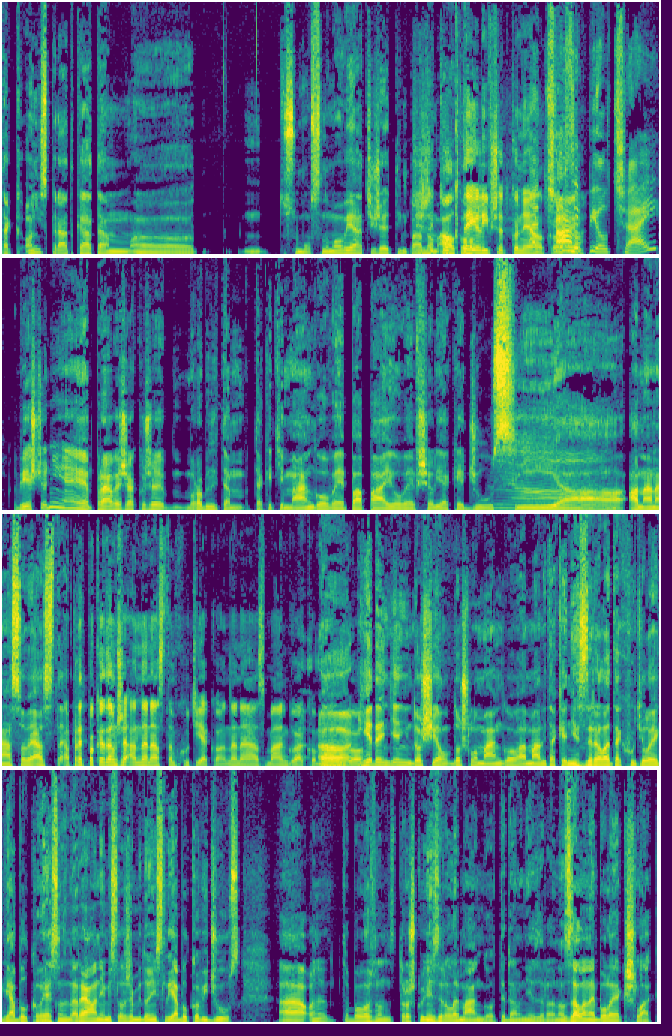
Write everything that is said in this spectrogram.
tak oni skrátka tam uh, sú moslimovia, čiže tým Čiže pádom alkohol... koktejly, všetko A čo nealkohol. si pil čaj? Vieš čo, nie, práve že akože robili tam také tie mangové, papájové, všelijaké juicy a ananásové. A sta- A predpokladám, že ananás tam chutí ako ananás, mango ako Uh, mango. jeden deň došiel, došlo mango a mali také nezrelé, tak chutilo jak jablkové. Ja som reálne myslel, že mi donesli jablkový džús. A on, to bolo trošku nezrelé mango, teda nezrelé. No zelené bolo jak šlak.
